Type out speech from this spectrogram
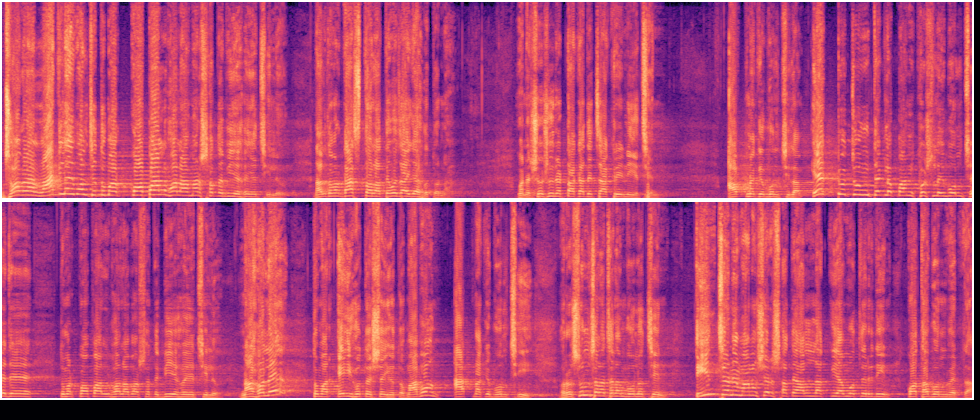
ঝগড়া লাগলেই বলছে, তোমার কপাল ভালো, আমার সাথে বিয়ে হয়েছিল। নাহলে তোমার গাছতলাতেও জায়গা হতো না। মানে শ্বশুরের টাকা দিয়ে চাকরি নিয়েছেন। আপনাকে বলছিলাম, একটু চুন থাকলে পান খসলেই বলছে যে, তোমার কপাল ভালো, আমার সাথে বিয়ে হয়েছিল। না হলে তোমার এই হতো, সেই হতো। মা বোন, আপনাকে বলছি, রসুল সাল্লাহ সাল্লাম বলেছেন, তিন শ্রেণি মানুষের সাথে আল্লাহ কিয়ামতের দিন কথা বলবেন না।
